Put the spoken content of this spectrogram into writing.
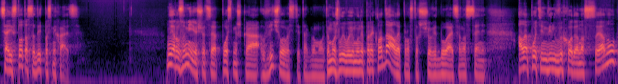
Ця істота сидить, посміхається. Ну, я розумію, що це посмішка ввічливості, так би мовити. Можливо, йому не перекладали просто, що відбувається на сцені. Але потім він виходить на сцену,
